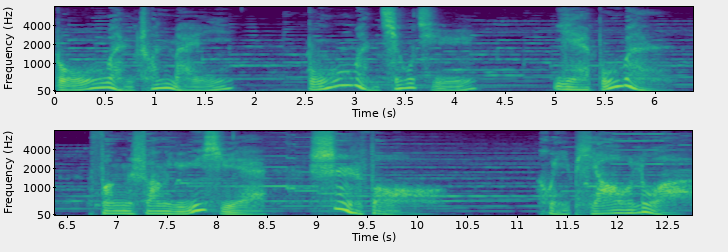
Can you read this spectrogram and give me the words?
不问春梅，不问秋菊，也不问风霜雨雪。是否会飘落？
